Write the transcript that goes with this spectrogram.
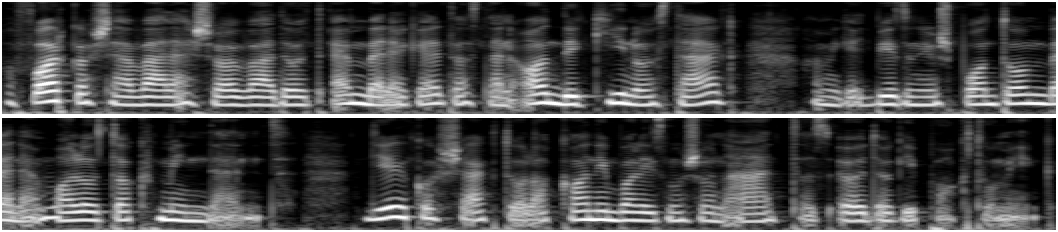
A farkassá válással vádolt embereket aztán addig kínozták, amíg egy bizonyos ponton be nem vallottak mindent, gyilkosságtól a kanibalizmuson át az ördögi paktumig.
